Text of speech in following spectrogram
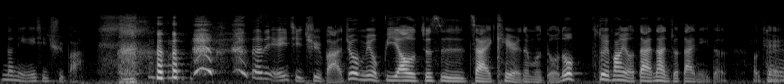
那你也一起去吧，那你也一起去吧，就没有必要就是在 care 那么多。如果对方有带，那你就带你的，OK。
